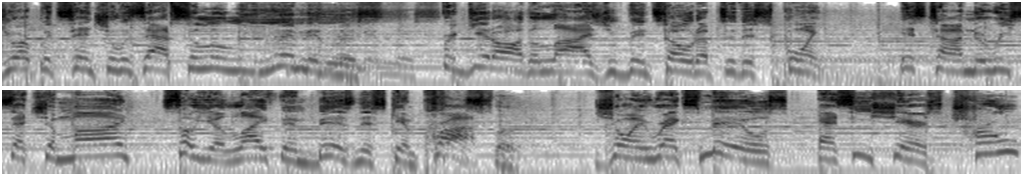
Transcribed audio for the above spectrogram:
Your potential is absolutely limitless. Forget all the lies you've been told up to this point. It's time to reset your mind so your life and business can prosper. Join Rex Mills as he shares true,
